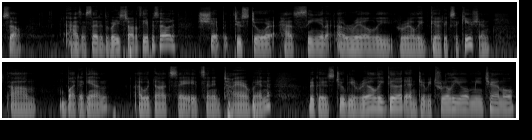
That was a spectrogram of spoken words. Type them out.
So, as I said at the very start of the episode, ship to store has seen a really, really good execution. Um, but again, I would not say it's an entire win because to be really good and to be truly omni-channel,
